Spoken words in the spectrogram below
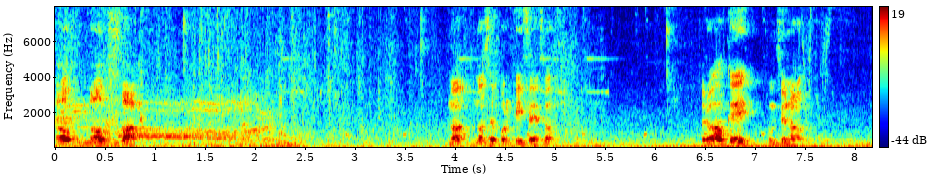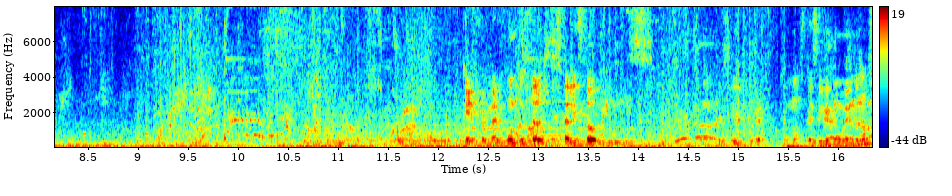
Oh, oh, fuck. No, no sé por qué hice eso. Pero ok, funcionó. Ok, el primer punto está, está listo. Tenemos que seguir, tenemos que seguir moviéndonos.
